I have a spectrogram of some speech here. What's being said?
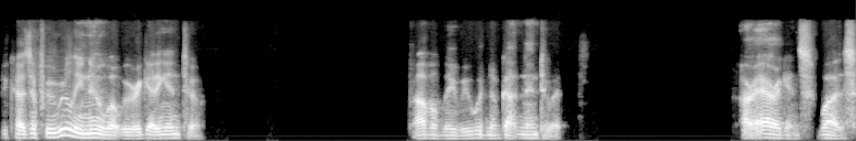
Because if we really knew what we were getting into, probably we wouldn't have gotten into it. Our arrogance was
